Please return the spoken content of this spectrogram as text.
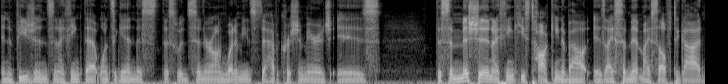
in Ephesians, and I think that once again this this would center on what it means to have a Christian marriage is the submission. I think he's talking about is I submit myself to God,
